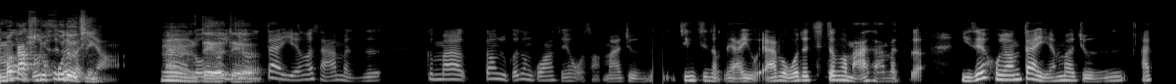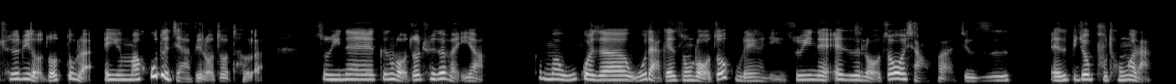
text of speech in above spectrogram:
没介许多花头金。哎，嗯，老。早伊有代言个啥物事，葛末当然搿辰光侪学生嘛，就是经济能力也有，也勿会得去真个买啥物事。现在好像代言嘛，就是也确实比老早多了，还有嘛花头奖也比老早透了，所以呢，跟老早确实勿一样。葛末我觉着我大概是从老早过来个人，所以呢，还是老早个想法，就是还是比较普通个啦，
